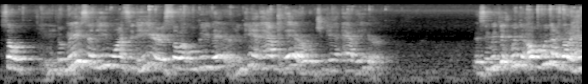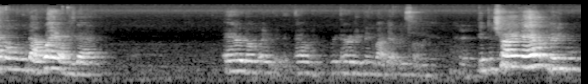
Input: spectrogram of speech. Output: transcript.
So the reason he wants it here is so it will be there. You can't have there what you can't have here. You see, we think, we oh, we're going to go to heaven when we die. What heaven is that? Heard, heard, heard anything about that recently? Get the train to heaven, people.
